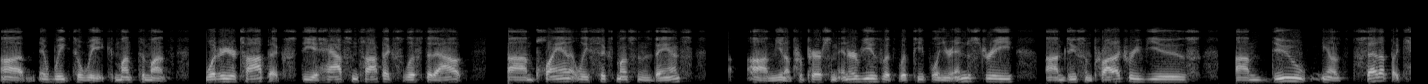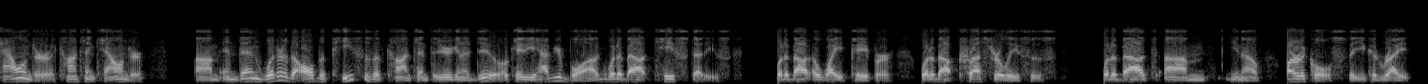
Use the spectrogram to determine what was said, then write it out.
uh, week to week, month to month? What are your topics? Do you have some topics listed out? Um, plan at least six months in advance. Um, you know, prepare some interviews with, with people in your industry. Um, do some product reviews. Um, do you know, set up a calendar, a content calendar. Um, and then what are the, all the pieces of content that you're going to do? Okay, do you have your blog. What about case studies? What about a white paper? What about press releases? What about um, you know articles that you could write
